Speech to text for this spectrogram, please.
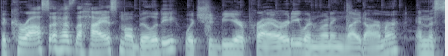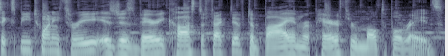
The Kirasa has the highest mobility, which should be your priority when running light armor, and the 6B23 is just very cost effective to buy and repair through multiple raids.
